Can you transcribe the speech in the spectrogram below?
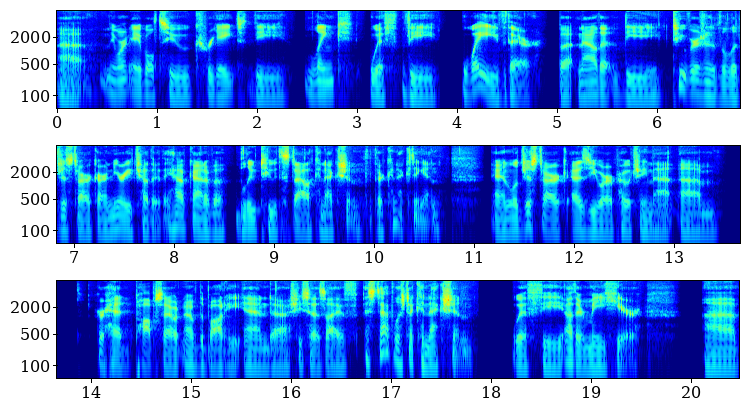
Uh, they weren't able to create the link with the wave there, but now that the two versions of the Logistark are near each other, they have kind of a Bluetooth style connection that they're connecting in. And Logistark, as you are approaching that, um, her head pops out of the body and uh, she says, I've established a connection with the other me here. Uh,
